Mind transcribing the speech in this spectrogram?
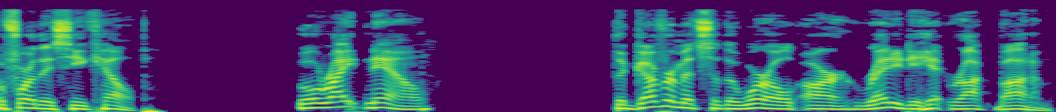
before they seek help. Well, right now, the governments of the world are ready to hit rock bottom.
